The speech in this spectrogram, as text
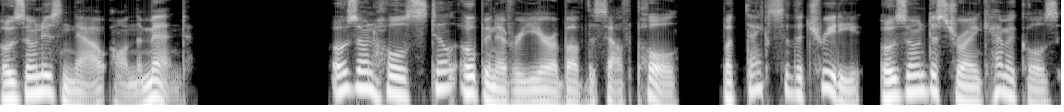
ozone is now on the mend. Ozone holes still open every year above the South Pole, but thanks to the treaty, ozone destroying chemicals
